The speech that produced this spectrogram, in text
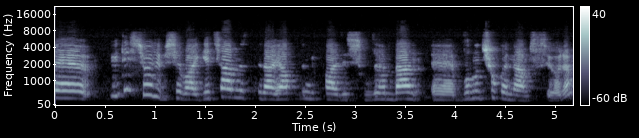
Ee, bir de şöyle bir şey var. Geçen mesela yaptığım bir paylaşımda ben e, bunu çok önemsiyorum.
